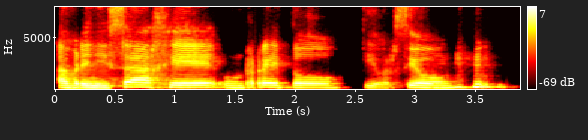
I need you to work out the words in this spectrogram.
aprendizaje, un reto, diversión.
